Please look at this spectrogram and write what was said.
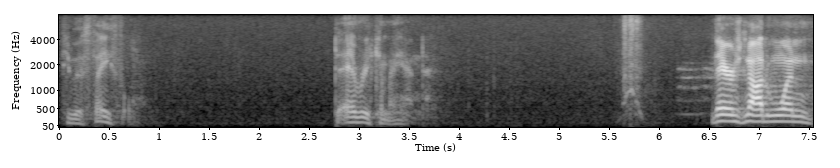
He was faithful to every command. There's not one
